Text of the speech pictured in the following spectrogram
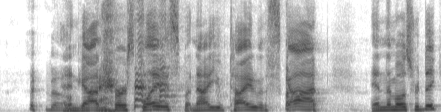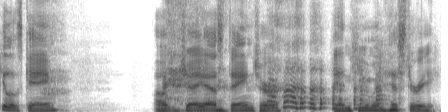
and gotten first place, but now you've tied with Scott in the most ridiculous game of JS Danger in human history.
